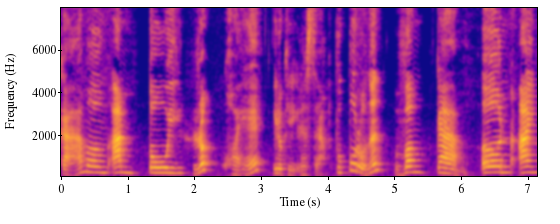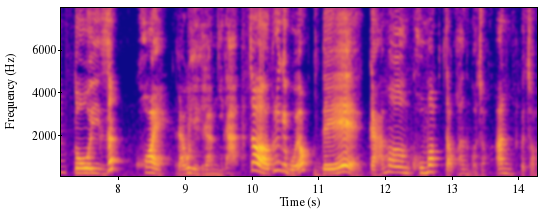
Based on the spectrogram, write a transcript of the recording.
cảm ơn anh, tôi rất khỏe 이렇게 얘기를 했어요. 북부로는 vâng, ơn anh tôi rất khỏe. 라고 얘기를 합니다. 자, 그런 게 뭐예요? 네, cảm ơn 고맙다고 하는 거죠. 안, 그렇죠.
